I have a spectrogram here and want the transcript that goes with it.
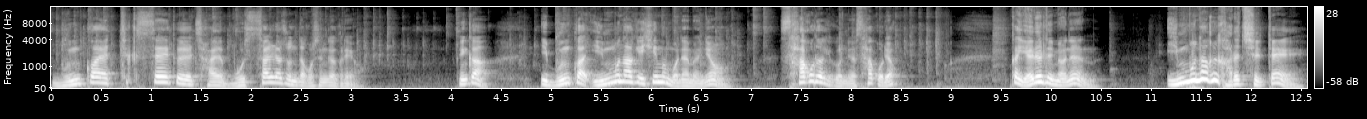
문과의 특색을 잘 못 살려준다고 생각을 해요. 그러니까 이 문과 인문학의 힘은 뭐냐면요, 사고력이거든요, 사고력. 그러니까 예를 들면은 인문학을 가르칠 때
